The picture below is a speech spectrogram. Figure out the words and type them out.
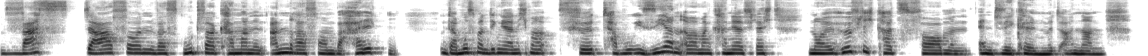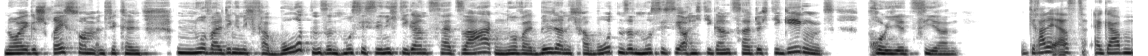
was davon, was gut war, kann man in anderer Form behalten? Und da muss man Dinge ja nicht mal für tabuisieren, aber man kann ja vielleicht neue Höflichkeitsformen entwickeln mit anderen, neue Gesprächsformen entwickeln. Nur weil Dinge nicht verboten sind, muss ich sie nicht die ganze Zeit sagen. Nur weil Bilder nicht verboten sind, muss ich sie auch nicht die ganze Zeit durch die Gegend projizieren. Gerade erst ergaben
